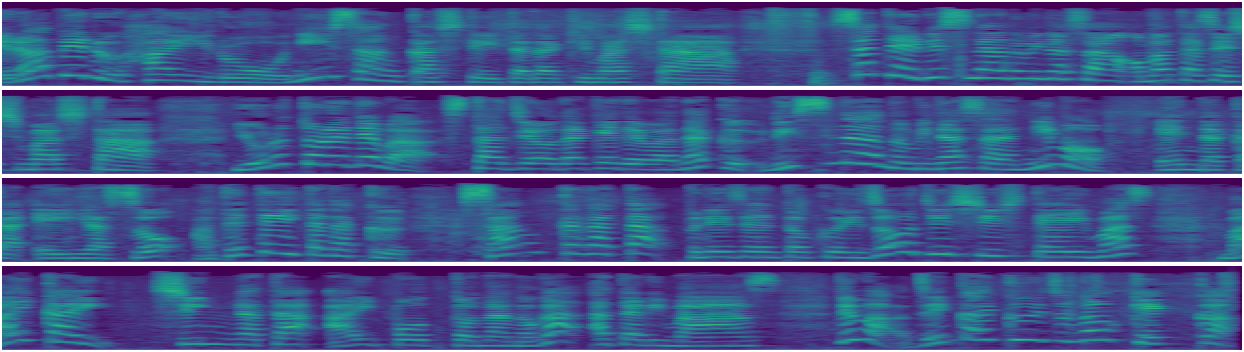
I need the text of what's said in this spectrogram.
選べるハイローに参加していただきました。さて、リスナーの皆さんお待たせしました。夜トレでは、スタジオだけではなく、リスナーの皆さんにも、円高円安を当てていただく、参加型プレゼントクイズを実施しています。毎回、新型 iPod などが当たります。では、前回クイズの結果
